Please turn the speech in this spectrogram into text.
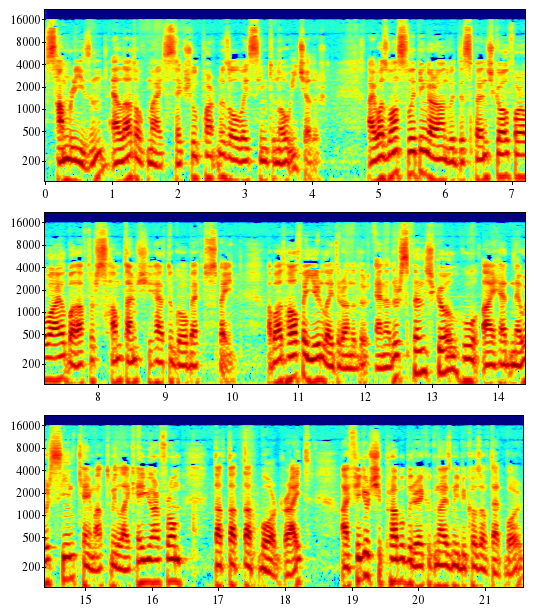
some reason, a lot of my sexual partners always seem to know each other. I was once sleeping around with the Spanish girl for a while, but after some time she had to go back to Spain. About half a year later, another another Spanish girl who I had never seen came up to me like, "Hey, you are from dot dot dot board, right?" I figured she probably recognized me because of that board.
